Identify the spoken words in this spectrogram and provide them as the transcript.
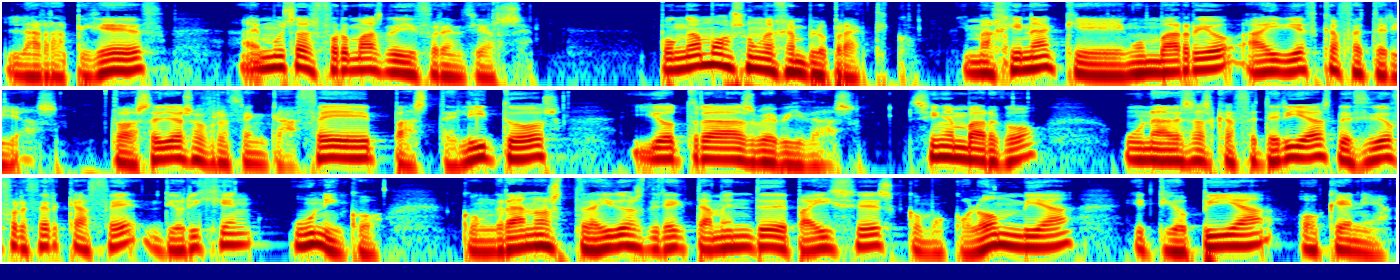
la rapidez. Hay muchas formas de diferenciarse. Pongamos un ejemplo práctico. Imagina que en un barrio hay 10 cafeterías. Todas ellas ofrecen café, pastelitos y otras bebidas. Sin embargo, una de esas cafeterías decide ofrecer café de origen único, con granos traídos directamente de países como Colombia, Etiopía o Kenia.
